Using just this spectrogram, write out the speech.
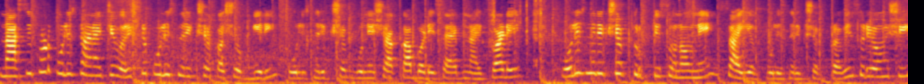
नाशिक रोड पोलीस ठाण्याचे वरिष्ठ पोलीस निरीक्षक अशोक गिरी पोलीस निरीक्षक गुन्हे शाखा बडेसाहेब नाईकवाडे पोलीस निरीक्षक तृप्ती सोनवणे सहाय्यक पोलीस निरीक्षक प्रवीण सूर्यवंशी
